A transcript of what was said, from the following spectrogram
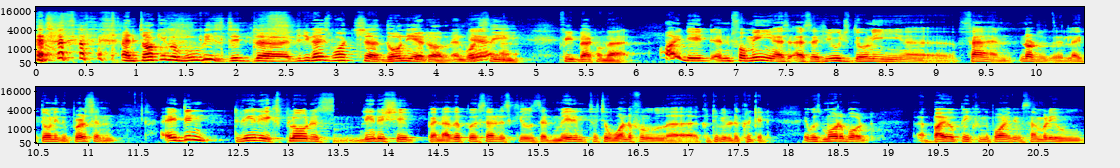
And talking of movies, did uh, did you guys watch uh, Dhoni at all? And what's Yeah. the feedback on that? I did, and for me, as as a huge Dhoni uh, fan, not like Dhoni the person, it didn't really explore his leadership and other personality skills that made him such a wonderful uh, contributor to cricket. It was more about a biopic from the point of view of somebody who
